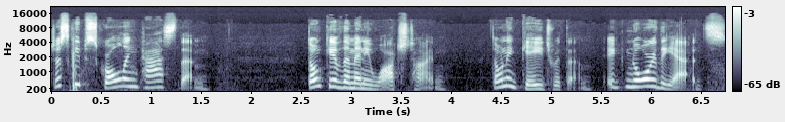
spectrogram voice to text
just keep scrolling past them. Don't give them any watch time. Don't engage with them. Ignore the ads.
